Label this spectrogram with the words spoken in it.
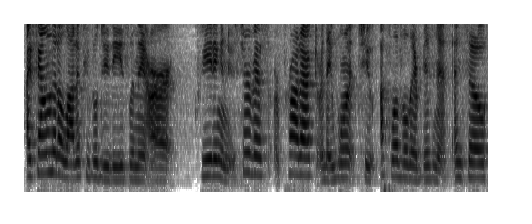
I found that a lot of people do these when they are creating a new service or product or they want to uplevel their business. And so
